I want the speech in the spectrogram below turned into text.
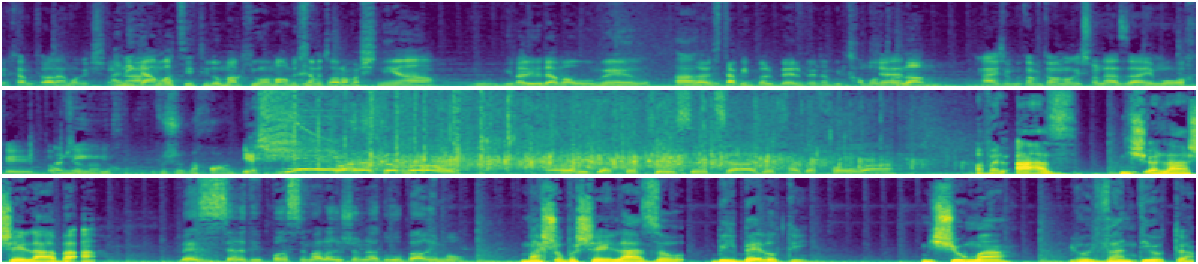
מלחמת העולם הראשונה. אני גם רציתי לומר, כי הוא אמר מלחמת העולם השנייה, והוא נראה לי יודע מה הוא אומר, אה? אולי סתם מתבלבל בין המלחמות כן. עולם. נראה לי שמלחמת העולם הראשונה זה ההימור הכי טוב אני שלנו. יכול... זה פשוט נכון. יש! כל הכבוד! בוא ניקח את הצ'ייסר צעד אחד אחורה. אבל אז נשאלה השאלה הבאה. באיזה סרט התפרסמה לראשונה דרו ברימור? משהו בשאלה הזו בלבל אותי. משום מה, לא הבנתי אותה.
